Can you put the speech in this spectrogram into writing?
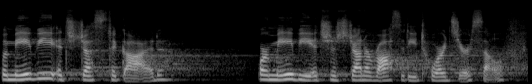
but maybe it's just to God, or maybe it's just generosity towards yourself.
